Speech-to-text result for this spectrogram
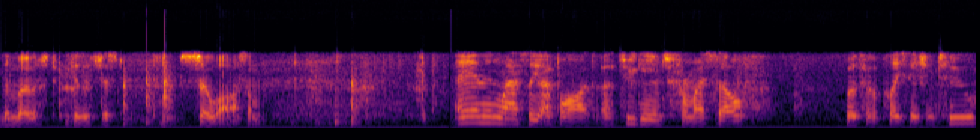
the most because it's just so awesome. And then lastly, I bought uh, two games for myself, both for the PlayStation 2.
